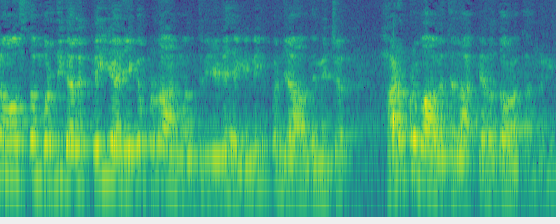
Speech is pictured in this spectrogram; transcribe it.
9 ਸਤੰਬਰ ਦੀ ਗੱਲ ਕਹੀ ਜਾ ਰਹੀ ਹੈ ਕਿ ਪ੍ਰਧਾਨ ਮੰਤਰੀ ਜਿਹੜੇ ਹੈਗੇ ਨੇ ਪੰਜਾਬ ਦੇ ਵਿੱਚ ਹੜ੍ਹ ਪ੍ਰਭਾਵਿਤ ਇਲਾਕਿਆਂ ਦਾ ਦੌਰਾ ਕਰਨਗੇ।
